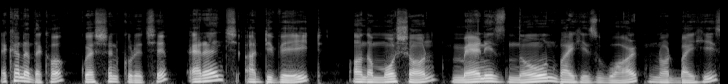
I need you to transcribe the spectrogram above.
এখানে দেখো কোয়েশ্চেন করেছে arrange a debate on the motion man is known by his work not by his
